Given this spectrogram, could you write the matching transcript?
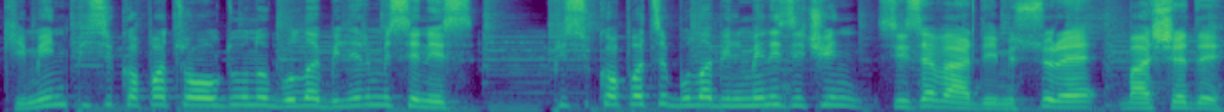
kimin psikopat olduğunu bulabilir misiniz? Psikopatı bulabilmeniz için size verdiğimiz süre başladı.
